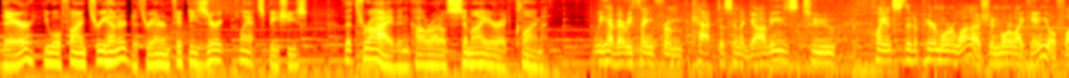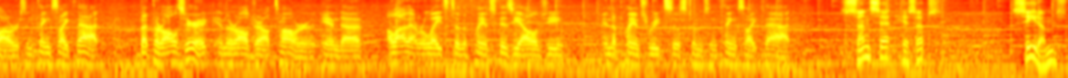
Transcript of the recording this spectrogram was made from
There, you will find 300 to 350 xeric plant species that thrive in Colorado's semi-arid climate. We have everything from cactus and agaves to plants that appear more lush and more like annual flowers and things like that. But they're all xeric and they're all drought tolerant. And uh, a lot of that relates to the plant's physiology and the plant's root systems and things like that. Sunset hyssops, sedums,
